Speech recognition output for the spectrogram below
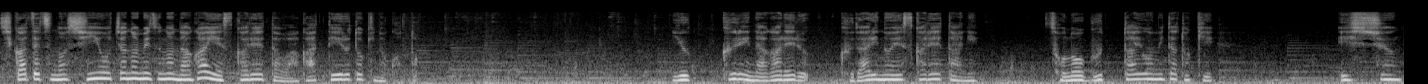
地下鉄の新お茶の水の長いエスカレーターを上がっている時のこと。ゆっくり流れる下りのエスカレーターにその物体を見た時一瞬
